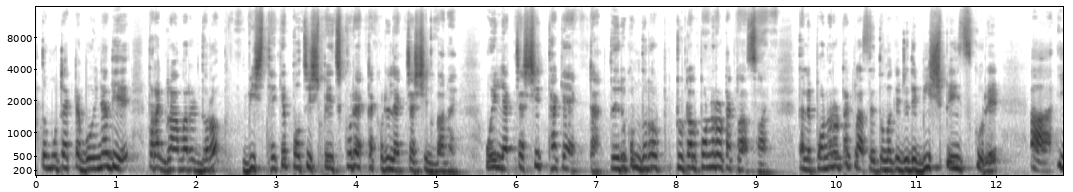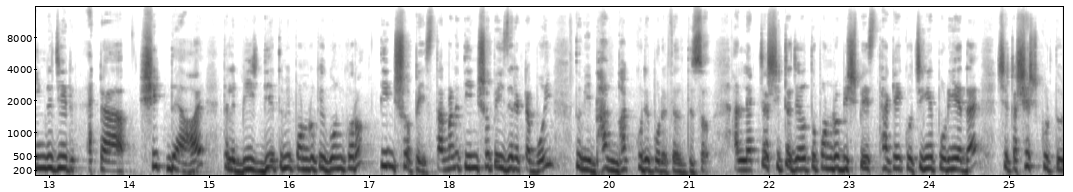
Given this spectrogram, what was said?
এত মোটা একটা বই না দিয়ে তারা গ্রামারের ধরো বিশ থেকে পঁচিশ পেজ করে একটা করে লেকচার শিট বানায়। ওই লেকচার শিট থাকে একটা। তো এরকম ধরো টোটাল পনেরোটা ক্লাস হয়। তাহলে পনেরোটা ক্লাসে তোমাকে যদি বিশ পেজ করে ইংরেজির একটা শিট দেওয়া হয়, তাহলে বিশ দিয়ে তুমি পনেরোকে গুণ করো, তিনশো পেজ তার মানে তিনশো পেজের একটা বই তুমি ভাগ ভাগ করে পড়ে ফেলতেছো। আর লেকচার শিটটা যেহেতু পনেরো বিশ পেজ থাকে কোচিংয়ে পড়িয়ে দেয়, সেটা শেষ করতেও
